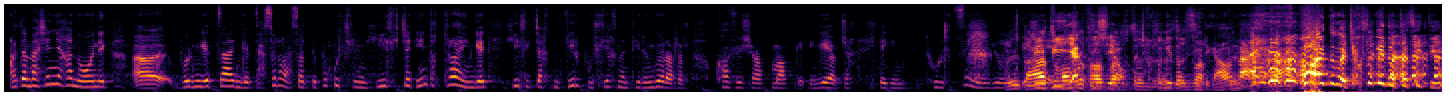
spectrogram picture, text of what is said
Одоо машиныхаа нөгөө нэг бүр ингээд за ингээд засвар масвар дээр бүх үйлчлэгийг хийлгчээд энэ дотроо ингээд хийлгэж яхад нь гэр бүлийнх нь тэрнгээр бол кофе шоп моп гэд ингээд явж явах яг юм төрөлцсөн юм юу даа- Би яг тийш явах. болсон Жахлагийн зүйл дутсыг байна. авна. Хой нөгөө жахлагийн дутсыг хийдэг.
